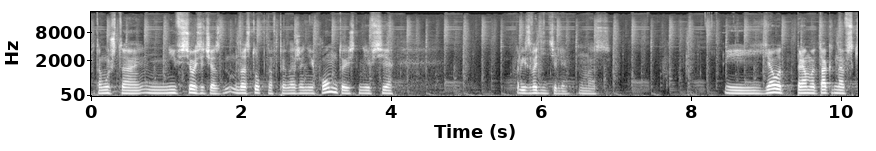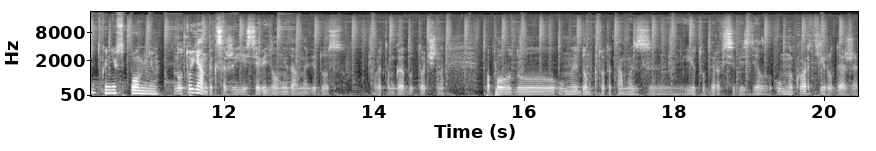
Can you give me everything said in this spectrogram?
потому что не все сейчас доступно в приложении Home, то есть не все производители у нас. И я вот прямо так на вскидку не вспомню. Ну, вот у Яндекса же есть, я видел недавно видос в этом году точно. По поводу умный дом кто-то там из э, ютуберов себе сделал. Умную квартиру даже.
